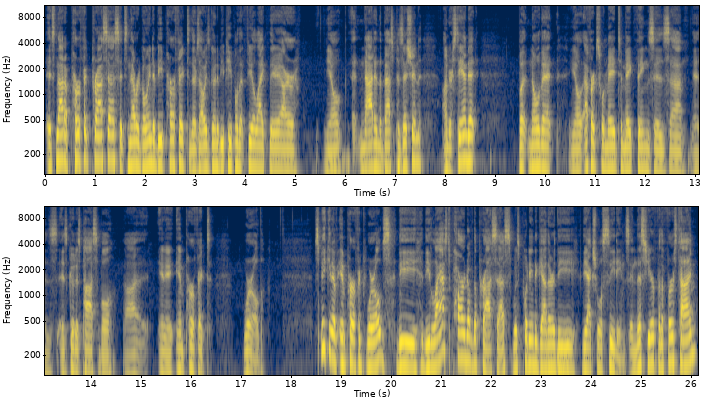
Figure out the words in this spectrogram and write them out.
it's not a perfect process. It's never going to be perfect. There's always going to be people that feel like they are, you know, not in the best position. Understand it, but know that you know efforts were made to make things as uh, as as good as possible uh, in an imperfect world. Speaking of imperfect worlds, the the last part of the process was putting together the the actual seedings. And this year, for the first time,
